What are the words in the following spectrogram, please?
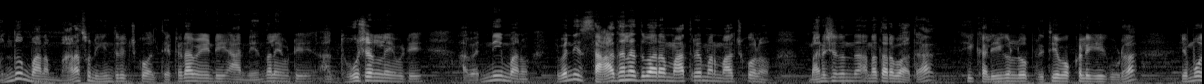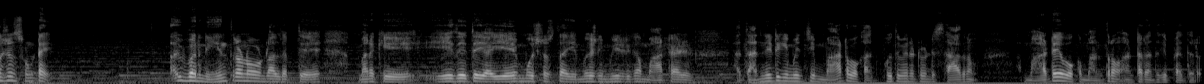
ముందు మన మనసు నియంత్రించుకోవాలి. తిట్టడం ఏంటి? ఆ నిందలు ఏమిటి? ఆ దూషణలు ఏమిటి? అవన్నీ మనం ఇవన్నీ సాధన ద్వారా మాత్రమే మనం మార్చుకోలేం మనిషి అన్న తర్వాత ఈ కలియుగంలో ప్రతి ఒక్కరికి కూడా ఎమోషన్స్ ఉంటాయి. అవి మన నియంత్రణలో ఉండాలి తప్పితే మనకి ఏదైతే ఏ ఎమోషన్ వస్తే ఆ ఎమోషన్ ఇమీడియట్గా మాట్లాడాడు. అది అన్నిటికీ మించి మాట ఒక అద్భుతమైనటువంటి సాధనం. మాటే ఒక మంత్రం అంటారు అందుకే పెద్దలు.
